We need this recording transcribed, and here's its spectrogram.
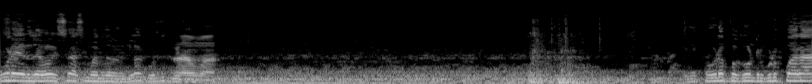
கூட இருந்தவங்க விசுவாசமாக இருந்தவங்களாம் கொடுத்துட்டு போயிட்டாங்க. ஆமாம் இதை கூட இப்போ கவுண்டர் கொடுப்பாரா?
